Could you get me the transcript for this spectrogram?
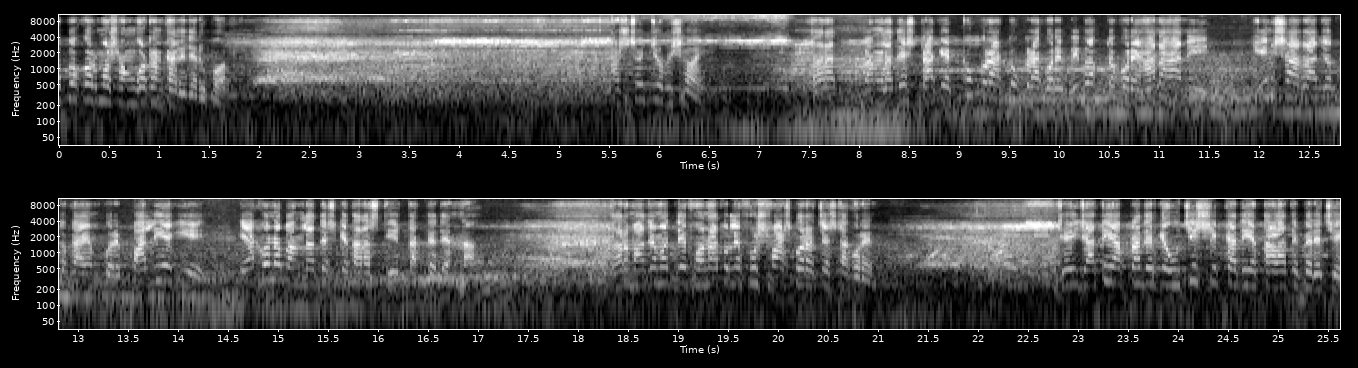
অপকর্ম সংগঠনকারীদের উপর। আশ্চর্য বিষয়। তারা বাংলাদেশটাকে টুকরা টুকরা করে বিভক্ত করে হানাহানি, হিংসার রাজত্ব কায়েম করে পালিয়ে গিয়ে এখনও বাংলাদেশকে তারা স্থির থাকতে দেন না। তার মাঝে মধ্যে ফোনা তুলে ফুসফাস করার চেষ্টা করেন। যেই জাতি আপনাদেরকে উচিত শিক্ষা দিয়ে তাড়াতে পেরেছে,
